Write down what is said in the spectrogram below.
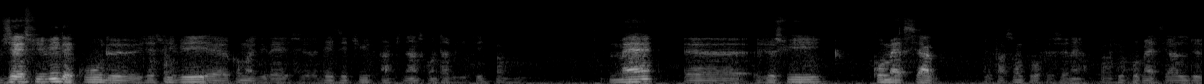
j'ai suivi des cours de. J'ai suivi, euh, comment dirais-je, des études en finance comptabilité. Mais euh, je suis commercial de façon professionnelle. Je suis commercial de.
